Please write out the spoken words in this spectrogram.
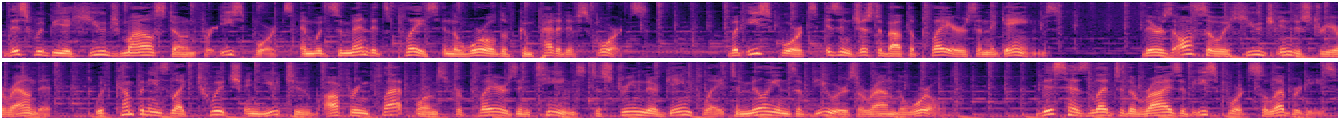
This would be a huge milestone for esports and would cement its place in the world of competitive sports. But esports isn't just about the players and the games. There's also a huge industry around it, with companies like Twitch and YouTube offering platforms for players and teams to stream their gameplay to millions of viewers around the world. This has led to the rise of esports celebrities,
